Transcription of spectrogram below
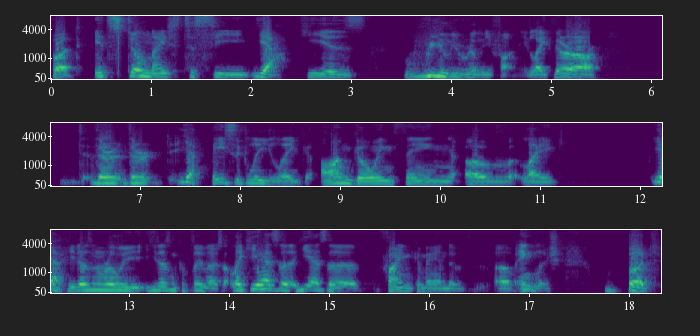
but it's still nice to see, yeah, he is really, really funny. Like, there are they're they're yeah basically like ongoing thing of like yeah he doesn't really he doesn't completely understand like he has a he has a fine command of of English but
